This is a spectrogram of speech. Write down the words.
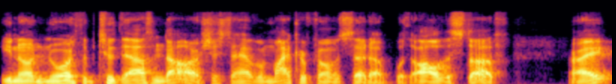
you know, north of two thousand dollars just to have a microphone set up with all the stuff, right?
